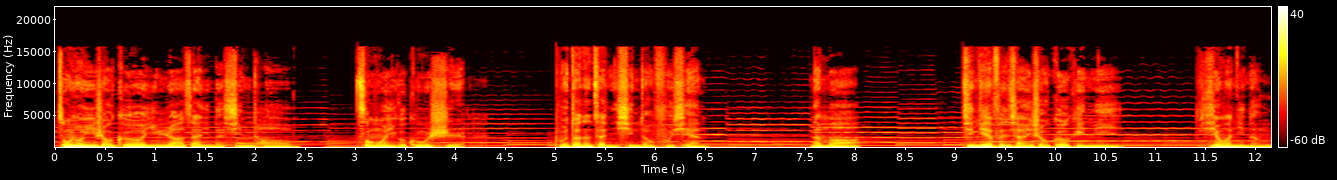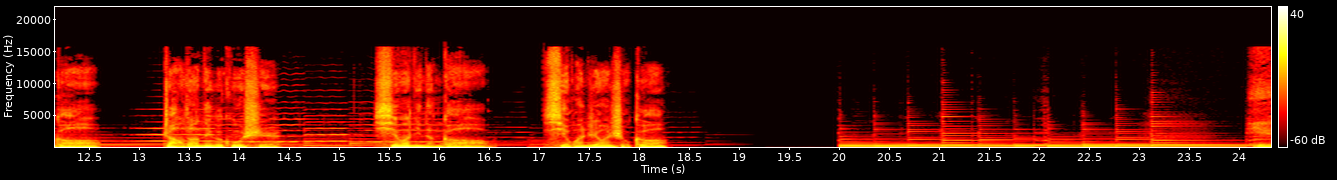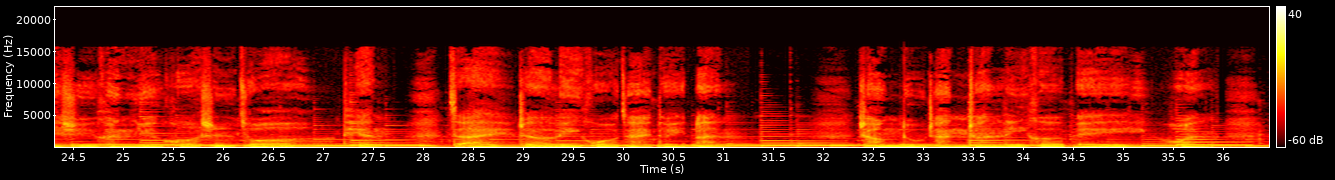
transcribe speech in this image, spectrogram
总有一首歌萦绕在你的心头，总有一个故事不断的在你心头浮现。那么，今天分享一首歌给你，希望你能够找到那个故事，希望你能够喜欢这样一首歌。也许很远，或是昨天，在这里活在对岸，长路辗转，离合悲欢，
